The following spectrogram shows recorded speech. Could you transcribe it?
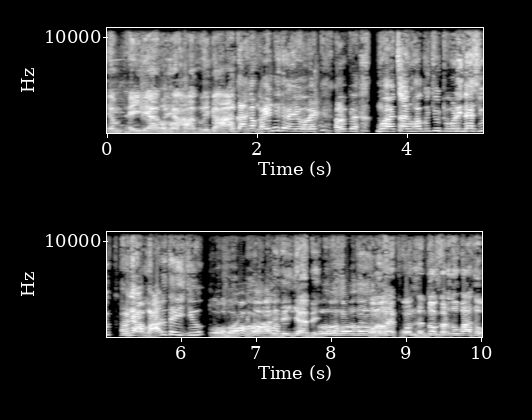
કેમ થઈ ગયા છે? આ તું કે આ હું કાકા ભાઈ નહીં થયો હવે. હવે હું આ ચાર હાકું ચૂંટ વળી નાખ્યું હવે આ મારું થઈ ગયું. ઓહો થઈ ગયા છે. ઓહો તો ફોન ધંધો કરતો પાછો.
